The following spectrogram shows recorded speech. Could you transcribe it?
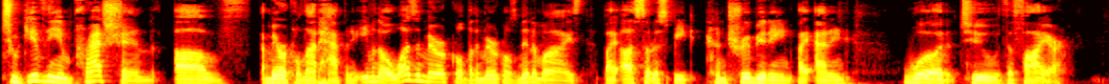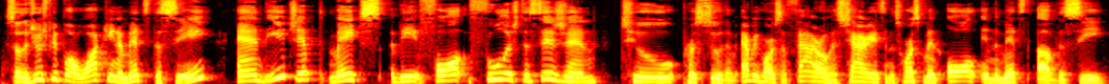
to give the impression of a miracle not happening, even though it was a miracle, but the miracle is minimized by us, so to speak, contributing by adding wood to the fire. So the Jewish people are walking amidst the sea, and Egypt makes the foolish decision to pursue them. Every horse of Pharaoh, his chariots, and his horsemen, all in the midst of the sea.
